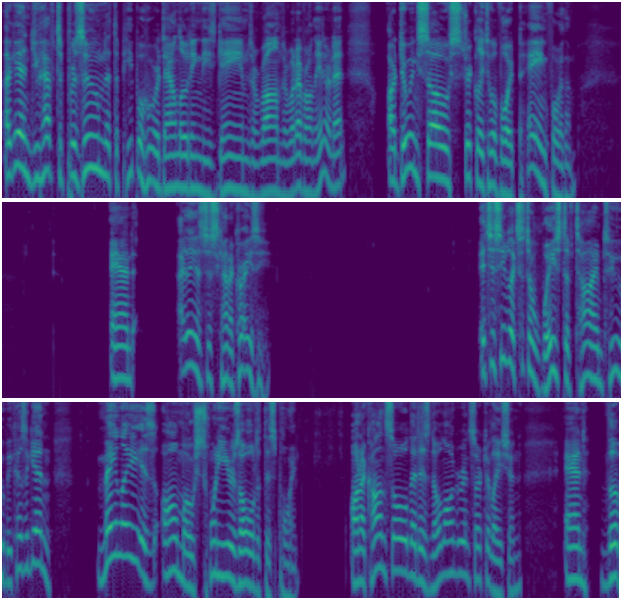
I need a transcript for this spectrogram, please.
Again, you have to presume that the people who are downloading these games or ROMs or whatever on the internet are doing so strictly to avoid paying for them. And I think it's just kind of crazy. It just seems like such a waste of time, too, because again, Melee is almost 20 years old at this point. On a console that is no longer in circulation, and the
